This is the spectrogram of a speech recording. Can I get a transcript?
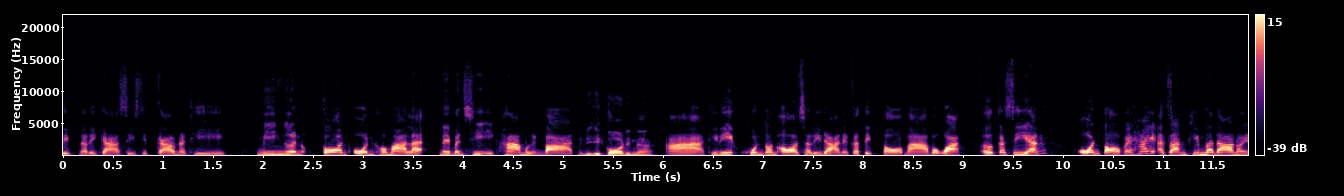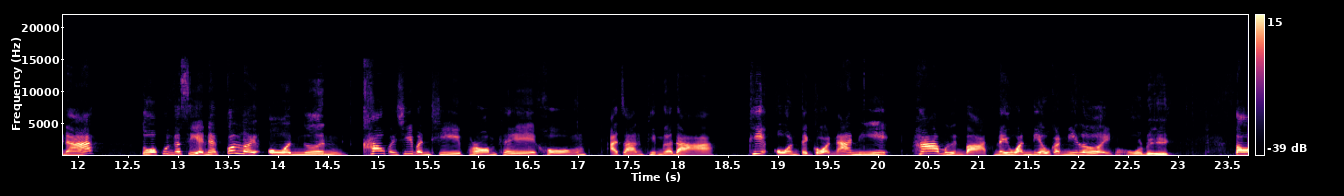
10นาฬิกา49 นาที มีเงินก้อนโอนเข้ามาและในบัญชีอีก 50,000 บาท อันนี้อีกก้อนหนึ่งนะ อ่า ทีนี้คุณต้นอ้อชลิดาเนี่ยก็ติดต่อมา บอกว่าเออเกษียณโอนต่อไปให้อาจารย์พิมรดาหน่อยนะ ตัวคุณเกษียณเนี่ยก็เลยโอนเงินเข้าไปที่บัญชีพร้อมเพลย์ของอาจารย์พิมรดา ที่โอนไปก่อนหน้านี้ 50,000 บาทในวันเดียวกันนี้เลย โอนไปอีก ต่อ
